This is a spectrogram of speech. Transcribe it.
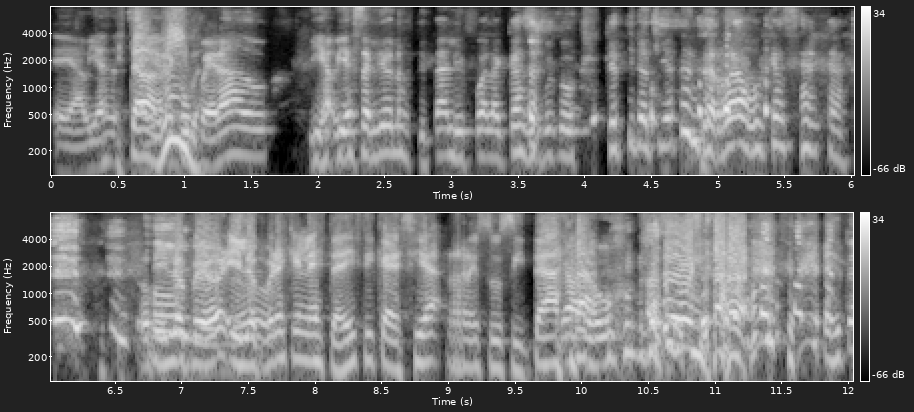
eh, había, Estaba recuperado y había salido del hospital y fue a la casa y fue como, ¿qué tira tía te enterramos? ¿Qué haces acá? y, lo peor, y lo peor es que en la estadística decía resucitada. Claro,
